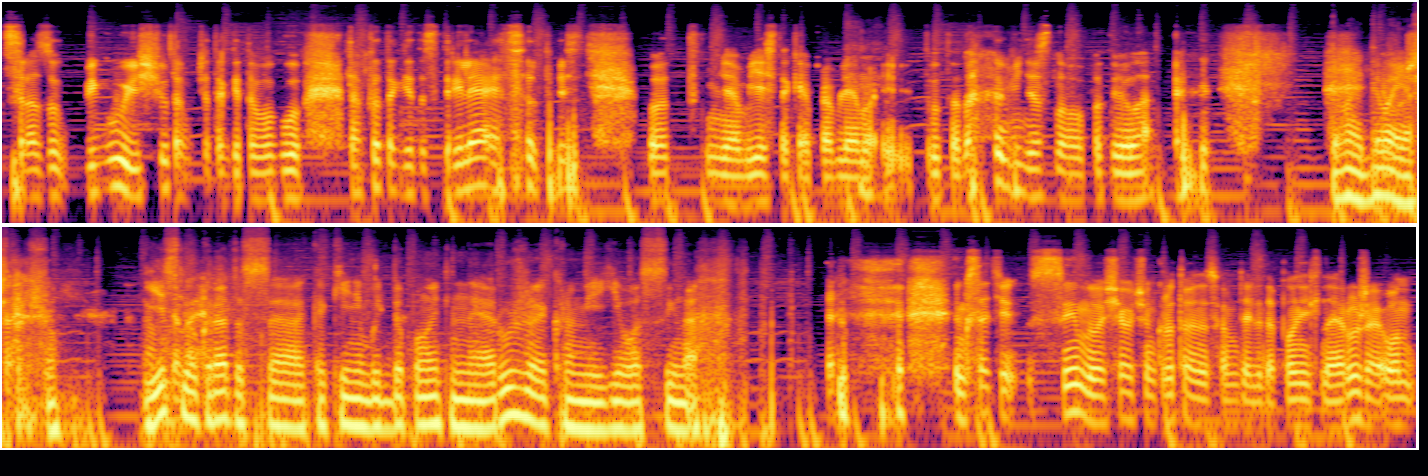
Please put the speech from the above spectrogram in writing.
сразу бегу, ищу там что-то где-то в углу, там кто-то где-то стреляется. То есть вот у меня есть такая проблема, и тут она меня снова подвела. Давай, давай я спрошу. Есть ли у Кратоса какие-нибудь дополнительные оружия, кроме его сына? Ну, кстати, сын вообще очень крутой, на самом деле, дополнительное оружие. Он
